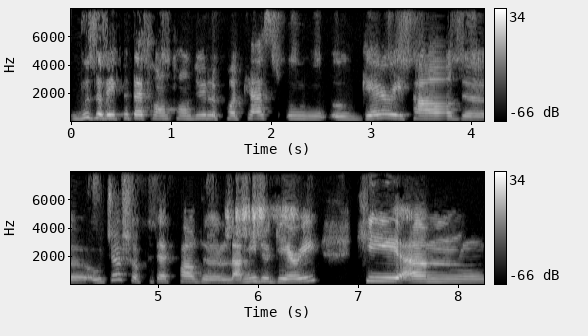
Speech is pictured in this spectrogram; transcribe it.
vous avez peut-être entendu le podcast où, Gary parle de, ou Joshua peut-être parle de l'ami de Gary qui, euh,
